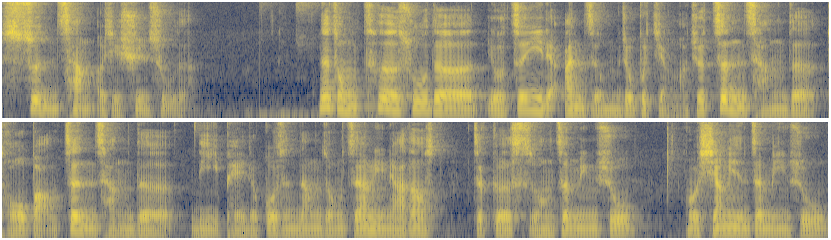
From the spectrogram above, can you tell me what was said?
顺畅而且迅速的。那种特殊的有争议的案子，我们就不讲了。就正常的投保、正常的理赔的过程当中，只要你拿到这个死亡证明书或相应证明书，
